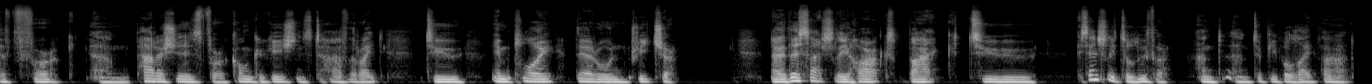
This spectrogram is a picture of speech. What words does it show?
uh, for um, parishes, for congregations to have the right to employ their own preacher. Now, this actually harks back to essentially to Luther and, and to people like that.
